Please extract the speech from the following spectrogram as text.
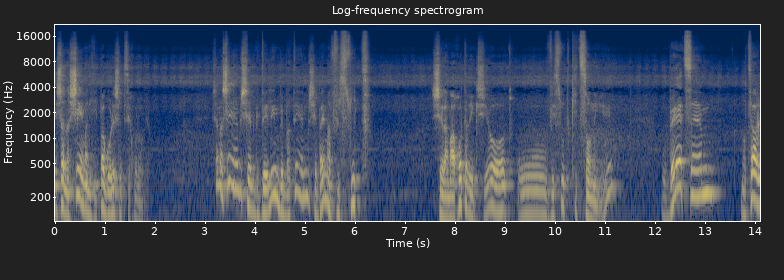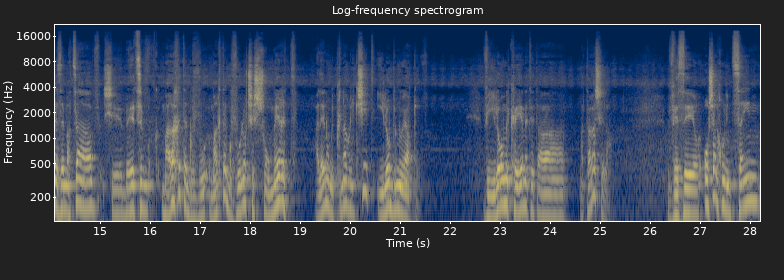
יש אנשים, אני טיפה גולש לפסיכולוגיה. יש אנשים שהם גדלים בבתים שבהם הוויסות של המערכות הרגשיות הוא ויסות קיצוני, ובעצם נוצר איזה מצב שבעצם מערכת, הגבול, מערכת הגבולות ששומרת עלינו מבחינה רגשית היא לא בנויה טוב, והיא לא מקיימת את המטרה שלה. וזה, או שאנחנו נמצאים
